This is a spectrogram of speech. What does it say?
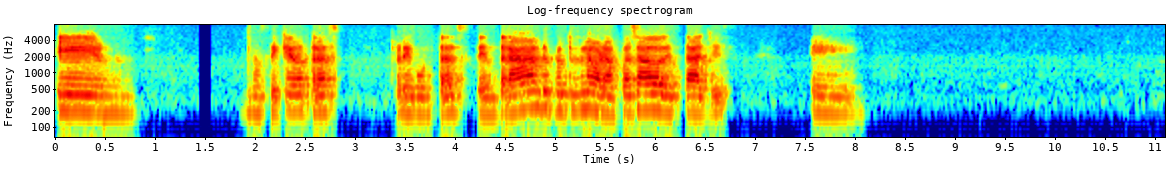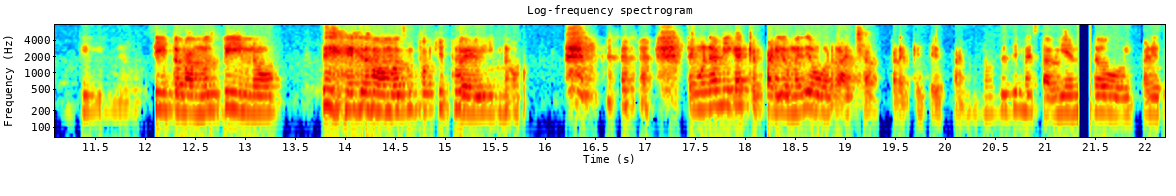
Eh, no sé qué otras preguntas tendrán, de pronto se me habrán pasado detalles. Eh, Sí, tomamos vino, tomamos un poquito de vino. Tengo una amiga que parió medio borracha, para que sepan. No sé si me está viendo hoy, parece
